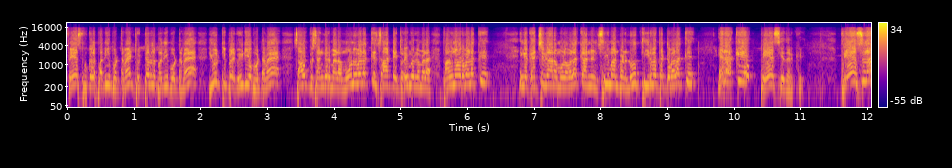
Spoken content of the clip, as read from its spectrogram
Facebookல பதிவு போட்டவன் ட்விட்டர்ல பதிவு போட்டவன் யூடியூப்ல வீடியோ போட்டவன் சவுக்கு சங்கர் மேல மூணு வழக்கு சாட்டை துறைமுகம் மேல பதினோரு வழக்கு எங்க கட்சிக்கார மூணு வழக்கு அண்ணன் சீமான் பண்ண நூத்தி இருபத்தெட்டு வழக்கு. எதற்கு? பேசியதற்கு. பேசுனா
